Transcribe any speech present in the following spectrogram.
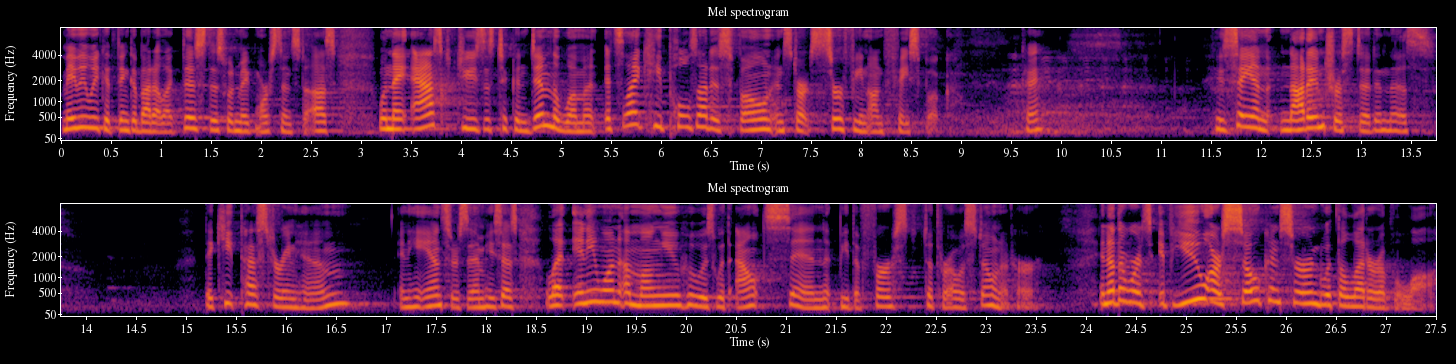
maybe we could think about it like this. This would make more sense to us. When they ask Jesus to condemn the woman, it's like he pulls out his phone and starts surfing on Facebook. Okay? He's saying, not interested in this. They keep pestering him. And he answers them. He says, Let anyone among you who is without sin be the first to throw a stone at her. In other words, if you are so concerned with the letter of the law,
